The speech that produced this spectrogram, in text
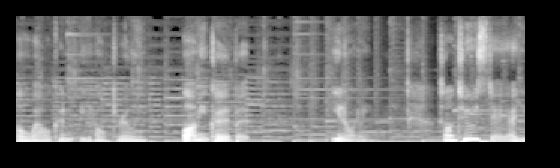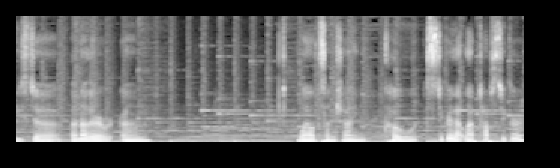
oh well, couldn't be helped really. Well, I mean, could, but you know what I mean. So on Tuesday, I used another um, Wild Sunshine Co. sticker, that laptop sticker,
